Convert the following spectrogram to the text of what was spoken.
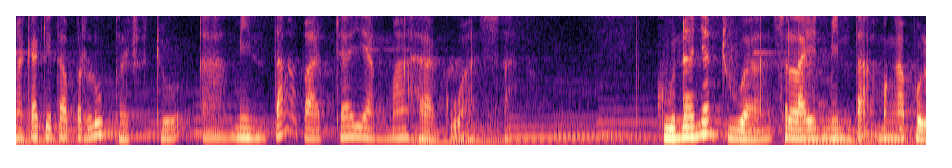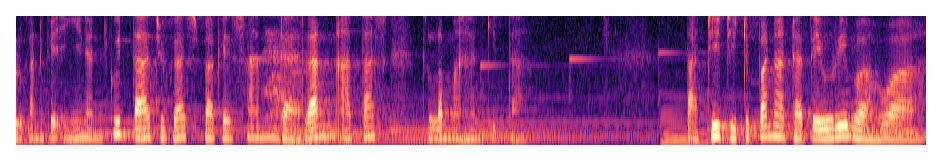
Maka kita perlu berdoa, minta pada yang maha kuasa. Gunanya dua, selain minta mengabulkan keinginan kita juga sebagai sandaran atas kelemahan kita. Tadi di depan ada teori bahwa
